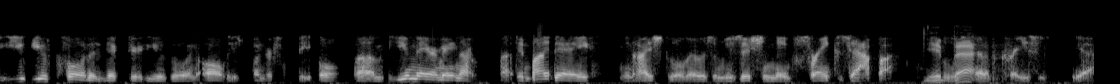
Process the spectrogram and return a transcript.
you you've quoted Victor Hugo and all these wonderful people. Um, you may or may not. Uh, in my day in high school, there was a musician named Frank Zappa. you who was bet. kind of crazy. Yeah.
